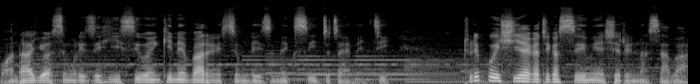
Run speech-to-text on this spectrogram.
waandaji wa simulizi hii si wengine bali ni Simulizi Max Entertainment. Tulipoishia katika sehemu ya 27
